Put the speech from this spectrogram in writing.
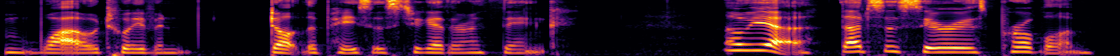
while to even dot the pieces together and think, oh, yeah, that's a serious problem.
